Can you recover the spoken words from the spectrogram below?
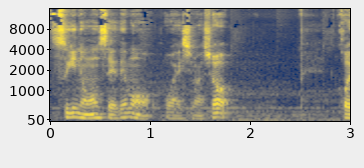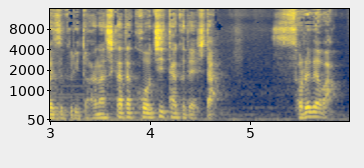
次の音声でもお会いしましょう。声作りと話し方コーチタクでした。それでは。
